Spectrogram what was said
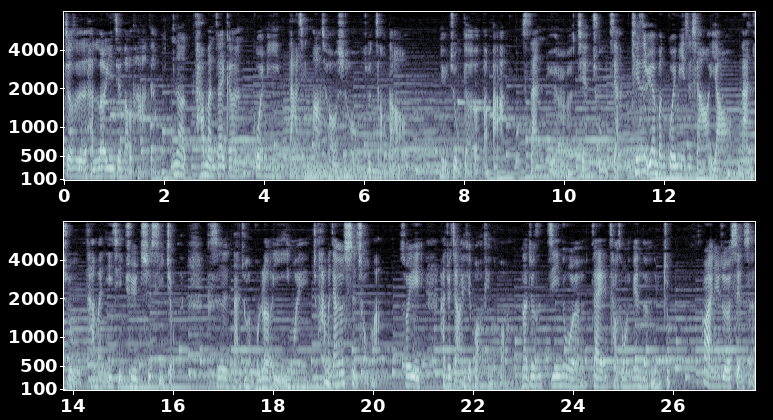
就是很乐意见到她这样。那他们在跟闺蜜打情骂俏的时候，就讲到女主的爸爸三女儿兼出嫁。其实原本闺蜜是想要邀男主他们一起去吃喜酒的。可是男主很不乐意，因为就他们家就是世仇嘛，所以他就讲了一些不好听的话，那就是激怒了在草丛里面的女主。后来女主就现身，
